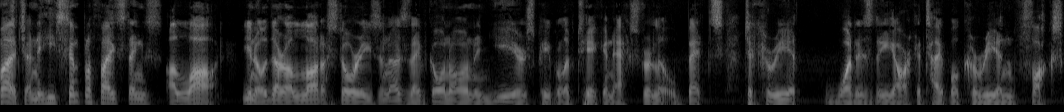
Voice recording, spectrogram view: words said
much. And he simplifies things a lot. You know, there are a lot of stories, and as they've gone on in years, people have taken extra little bits to create what is the archetypal Korean fox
